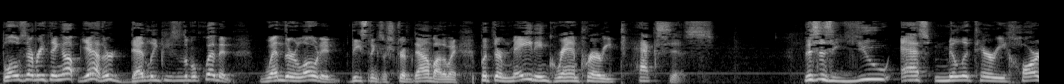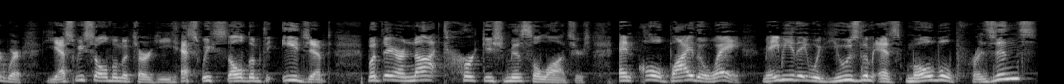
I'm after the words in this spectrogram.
blows everything up. Yeah, they're deadly pieces of equipment when they're loaded. These things are stripped down, by the way, but they're made in Grand Prairie, Texas. This is U.S. military hardware. Yes, we sold them to Turkey. Yes, we sold them to Egypt, but they are not Turkish missile launchers. And oh, by the way, maybe they would use them as mobile prisons.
